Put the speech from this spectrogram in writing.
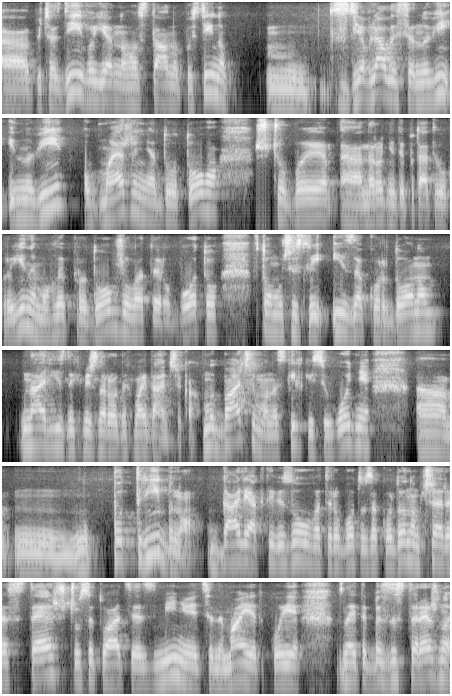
е, під час дії воєнного стану, постійно з'являлися нові і нові обмеження до того, щоб е, народні депутати України могли продовжувати роботу, в тому числі і за кордоном на різних міжнародних майданчиках. Ми бачимо наскільки сьогодні е, ну, потрібно далі активізовувати роботу за кордоном через те, що ситуація змінюється. Немає такої, знаєте, беззастережно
